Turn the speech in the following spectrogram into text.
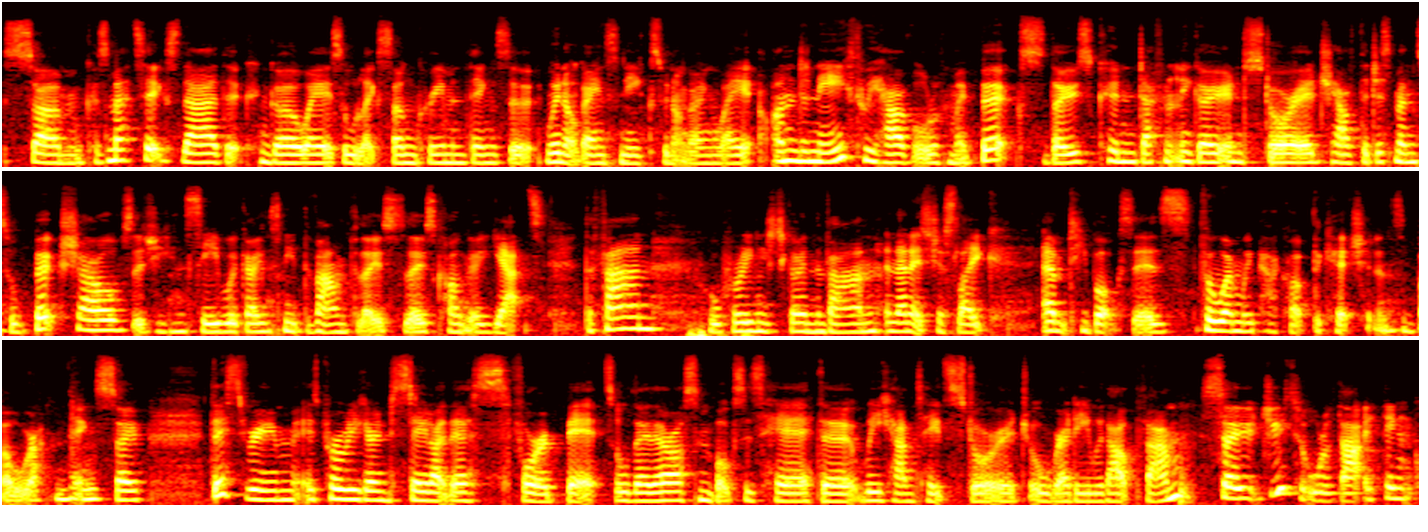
some cosmetics there that can go away. It's all like sun cream and things that we're not going to need because we're not going away. Underneath, we have all of my books. Those can definitely go into storage. We have the dismantled bookshelves. As you can see, we're going to need the van for those, so those can't go yet. The fan will probably need to go in the van. And then it's just like empty boxes for when we pack up the kitchen and some bubble wrap and things. So this room is probably going to stay like this for a bit, although there are some boxes here that we can take to storage already without the van. So due to all of that, I think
